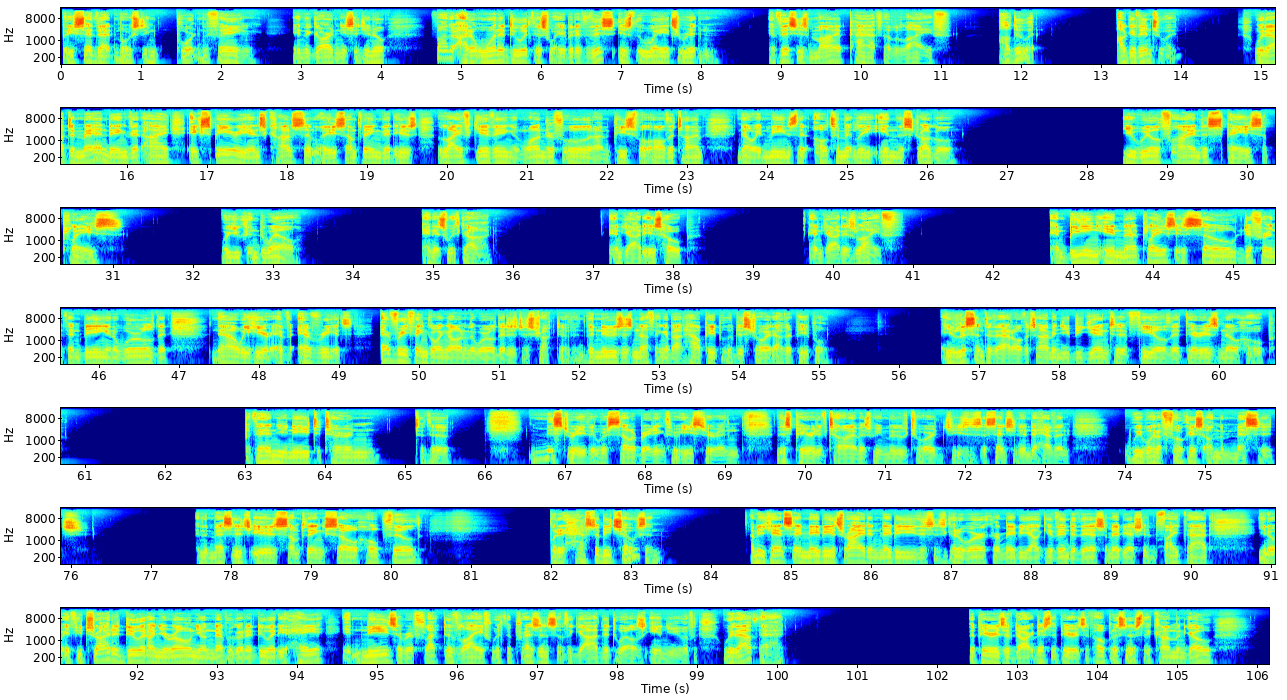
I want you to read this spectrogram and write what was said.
But he said that most important thing in the garden. He said, You know, Father, I don't want to do it this way, but if this is the way it's written, if this is my path of life, I'll do it. I'll give into it without demanding that I experience constantly something that is life giving and wonderful and I'm peaceful all the time. No, it means that ultimately in the struggle, you will find a space, a place where you can dwell, and it's with God. And God is hope, and God is life. And being in that place is so different than being in a world that now we hear of every it's everything going on in the world that is destructive. The news is nothing about how people have destroyed other people. You listen to that all the time and you begin to feel that there is no hope. But then you need to turn to the mystery that we're celebrating through Easter and this period of time as we move toward Jesus' ascension into heaven, we want to focus on the message. And the message is something so hope filled, but it has to be chosen. I mean, you can't say maybe it's right and maybe this is going to work, or maybe I'll give in to this, or maybe I should fight that you know, if you try to do it on your own, you're never going to do it. it. Hey, it needs a reflective life with the presence of the God that dwells in you. If, without that, the periods of darkness, the periods of hopelessness that come and go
